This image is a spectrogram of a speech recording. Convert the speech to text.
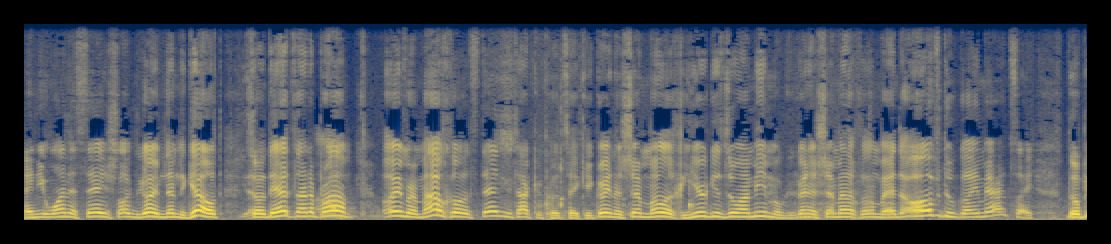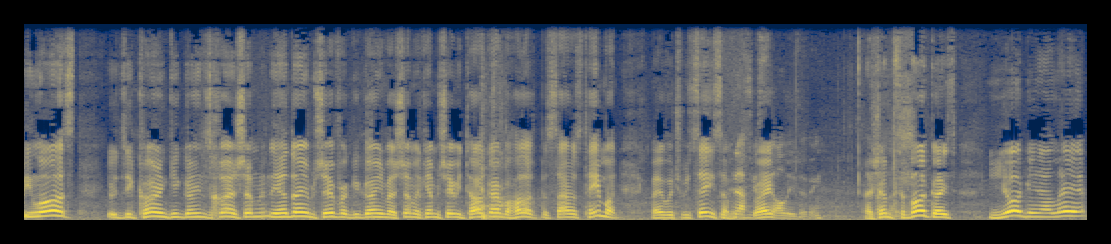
and you want to say shlag the goyim them the gelt, so that's not a problem. Oimer malchus then you talk could say kigoyin Hashem malach yirgizu amim kigoyin Hashem malach olam b'ed ovdu goyim eretzai. They'll be lost. Zikarim kigoyin zchor Hashem liyadayim shefer kigoyin b'Hashem lakem shevi takar v'halach b'saras teimon. Right, which we say some of That's this, right? All these, I think. Hashem tzavakais yogin aleh,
